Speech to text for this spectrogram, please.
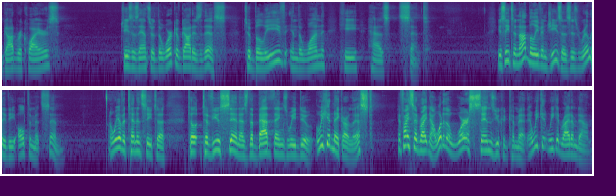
God requires? Jesus answered, The work of God is this to believe in the one he has sent. You see, to not believe in Jesus is really the ultimate sin. And we have a tendency to, to, to view sin as the bad things we do. We could make our list. If I said right now, what are the worst sins you could commit? And we could, we could write them down.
